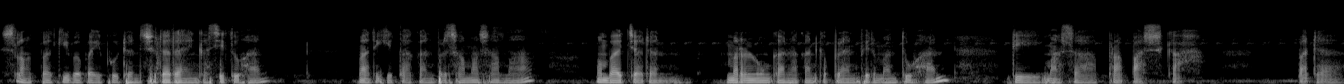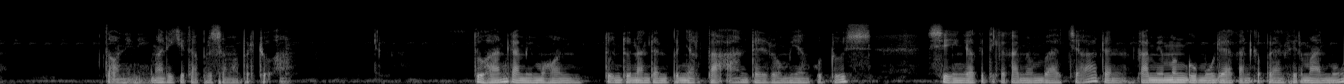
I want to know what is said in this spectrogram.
Selamat pagi Bapak Ibu dan Saudara yang kasih Tuhan. Mari kita akan bersama-sama membaca dan merenungkan akan kebenaran firman Tuhan di masa Prapaskah pada tahun ini. Mari kita bersama berdoa. Tuhan kami mohon tuntunan dan penyertaan dari Romo yang kudus sehingga ketika kami membaca dan kami menggumuliakan kebenaran firman-Mu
